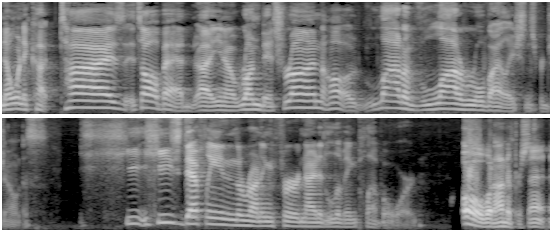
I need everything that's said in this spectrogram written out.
no one to cut ties. It's all bad. Uh, you know, run, bitch, run. A lot of lot of rule violations for Jonas. He he's definitely in the running for Night of the Living Pleb Award. Oh, 100%.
